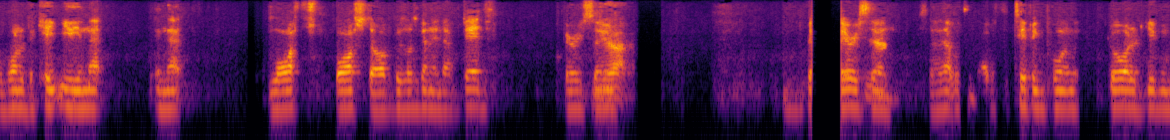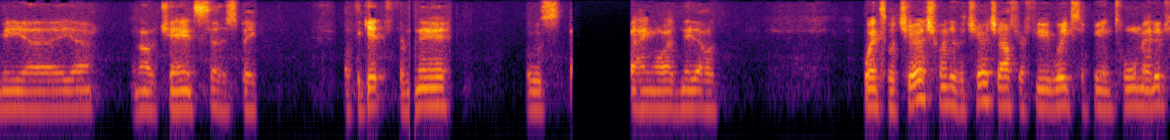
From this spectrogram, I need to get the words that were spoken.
I wanted to keep you in that in that life lifestyle because I was going to end up dead very soon. Yeah. Very soon. Yeah. So that was that was the tipping point. God had given me a uh, another chance, so to speak. But to get from there, it was bang. I need. I went to a church. Went to the church after a few weeks of being tormented.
